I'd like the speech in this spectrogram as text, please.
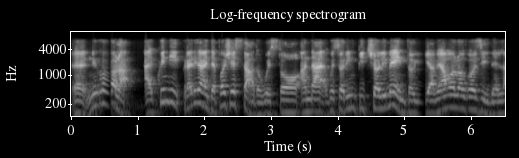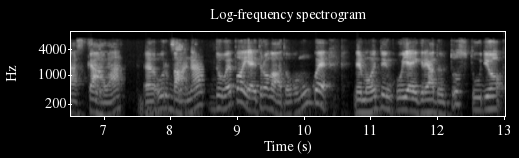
Eh, Nicola, eh, quindi praticamente poi c'è stato questo, and- questo rimpicciolimento, chiamiamolo così, della scala eh, urbana, sì. dove poi hai trovato comunque nel momento in cui hai creato il tuo studio,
